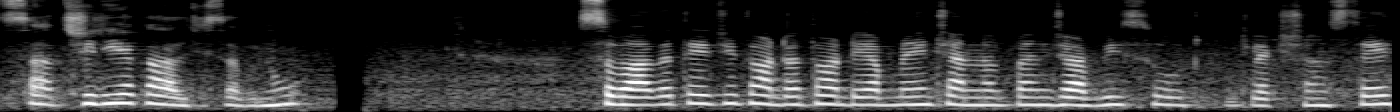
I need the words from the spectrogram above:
ਸਤਿ ਸ਼੍ਰੀ ਅਕਾਲ ਜੀ ਸਭ ਨੂੰ। ਸਵਾਗਤ ਹੈ ਜੀ ਤੁਹਾਡਾ ਤੁਹਾਡੇ ਆਪਣੇ ਚੈਨਲ ਪੰਜਾਬੀ ਸੂਟ ਕਲੈਕਸ਼ਨਸ ਤੇ।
